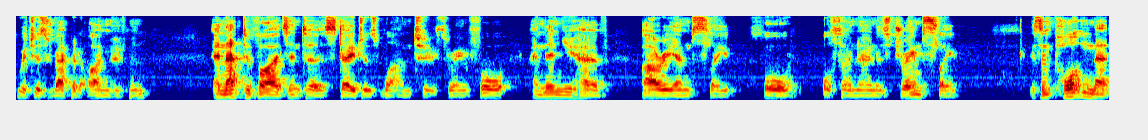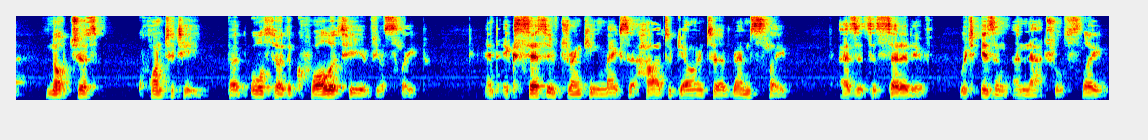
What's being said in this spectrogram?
which is rapid eye movement, and that divides into stages 1, 2, 3, and 4, and then you have REM sleep, or also known as dream sleep. It's important that not just quantity, but also the quality of your sleep. And excessive drinking makes it hard to go into REM sleep, as it's a sedative, which isn't a natural sleep.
